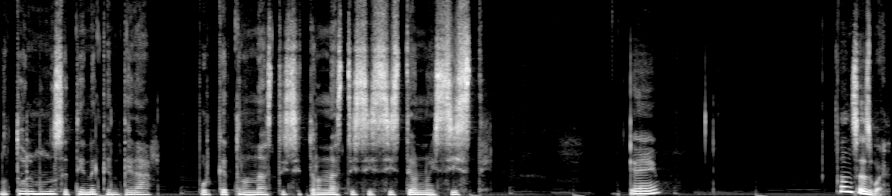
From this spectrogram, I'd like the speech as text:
No todo el mundo se tiene que enterar por qué tronaste y si tronaste y si hiciste o no hiciste. ¿Ok? Entonces, bueno,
